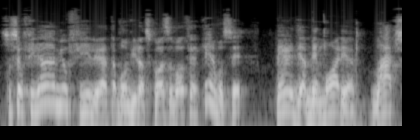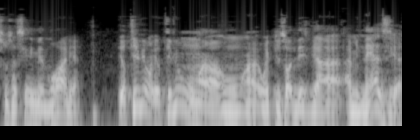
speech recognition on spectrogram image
Sou seu filho, ah, meu filho, é, tá bom, vira as costas, volta, quem é você? Perde a memória, lapsos assim de memória. Eu tive, eu tive uma, uma, um episódio de, de amnésia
